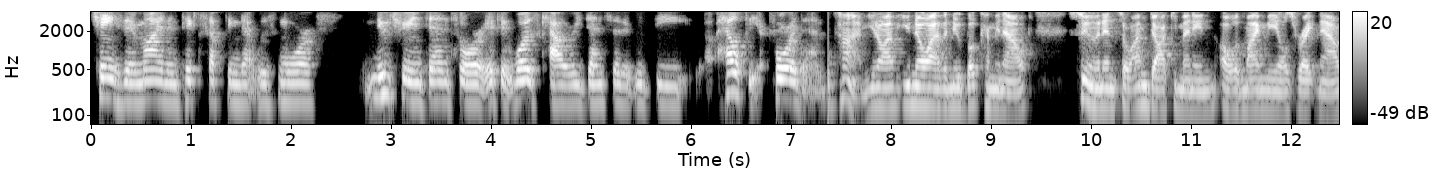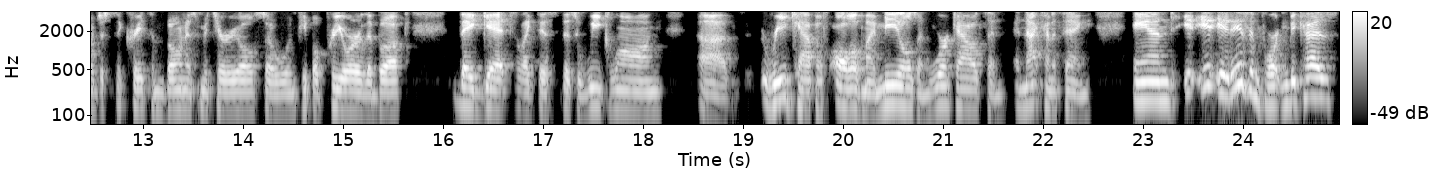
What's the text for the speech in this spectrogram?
change their mind and pick something that was more nutrient dense or if it was calorie dense that it would be healthier for them. Time. You know I, you know i have a new book coming out soon and so i'm documenting all of my meals right now just to create some bonus material. So when people pre-order the book they get like this this week long uh, recap of all of my meals and workouts and and that kind of thing. And it, it, it is important because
